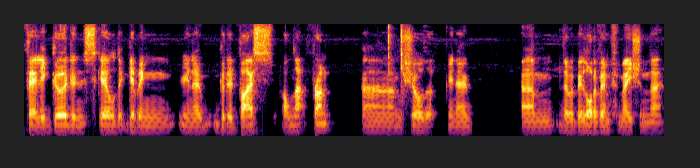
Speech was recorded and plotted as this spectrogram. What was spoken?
fairly good and skilled at giving you know good advice on that front. Uh, I'm sure that you know um, there would be a lot of information there.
